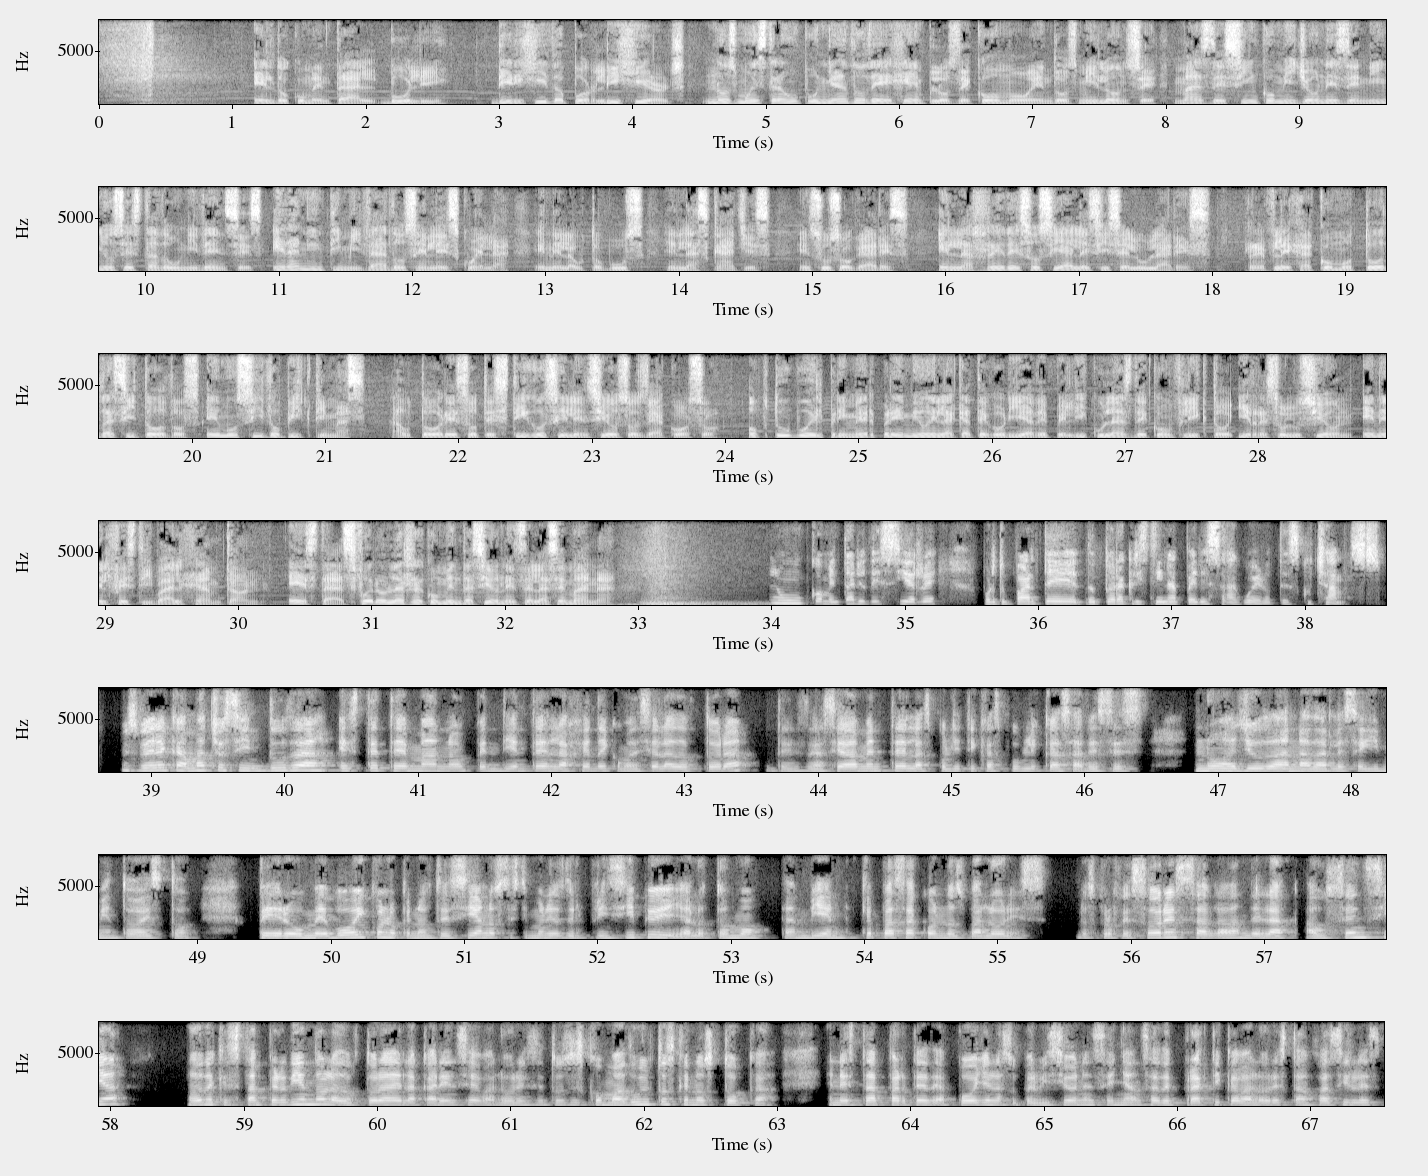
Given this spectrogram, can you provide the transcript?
El documental Bully dirigido por Lee Hirsch, nos muestra un puñado de ejemplos de cómo en 2011 más de 5 millones de niños estadounidenses eran intimidados en la escuela, en el autobús, en las calles, en sus hogares, en las redes sociales y celulares. Refleja cómo todas y todos hemos sido víctimas, autores o testigos silenciosos de acoso. Obtuvo el primer premio en la categoría de películas de conflicto y resolución en el Festival Hampton. Estas fueron las recomendaciones de la semana. Un comentario de cierre por tu parte, doctora Cristina Pérez Agüero. Te escuchamos. Pues Bere Camacho, sin duda, este tema no pendiente en la agenda y como decía la doctora, desgraciadamente las políticas públicas a veces no ayudan a darle seguimiento a esto. Pero me voy con lo que nos decían los testimonios del principio y ella lo tomó también. ¿Qué pasa con los valores? Los profesores hablaban de la ausencia, ¿no? De que se están perdiendo la doctora de la carencia de valores. Entonces, como adultos, ¿qué nos toca en esta parte de apoyo, en la supervisión, enseñanza de práctica, valores tan fáciles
